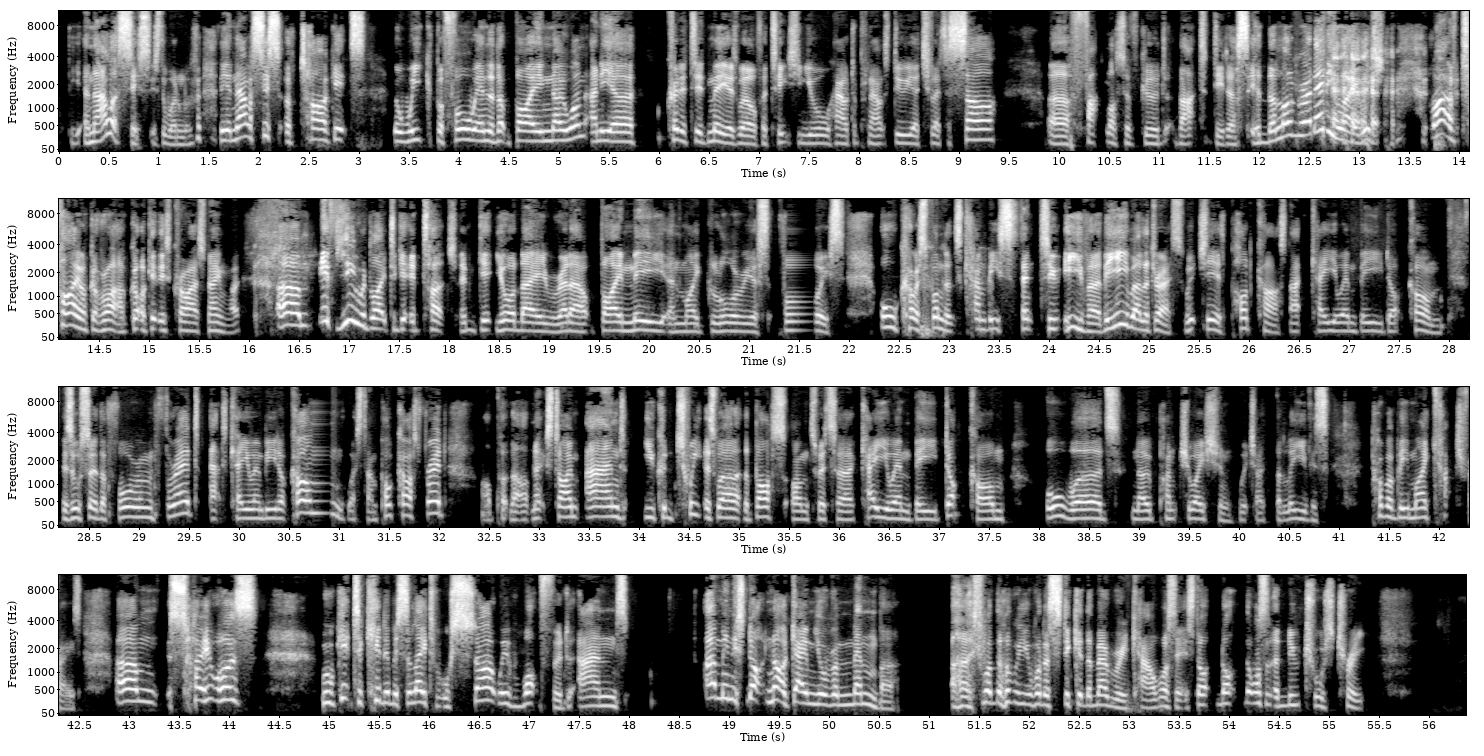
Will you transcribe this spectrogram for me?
the analysis is the one, the analysis of targets the week before we ended up buying no one, and he uh, credited me as well for teaching you all how to pronounce Duje Caleta uh, fat lot of good that did us in the long run anyway. Which right of time, I've got right. I've got to get this Croat's name right. Um, if you would like to get in touch and get your name read out by me and my glorious voice, all correspondence can be sent to either the email address, which is podcast at kumb.com. There's also the forum thread at kumb.com, West Ham podcast thread. I'll put that up next time. And you can tweet as well at the boss on Twitter, kumb.com all words, no punctuation, which I believe is probably my catchphrase. Um, so it was. We'll get to Kidderminster later. We'll start with Watford, and I mean, it's not not a game you'll remember. Uh, it's one that you want to stick in the memory, Cal, was it? It's not not. It wasn't a neutral's treat.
